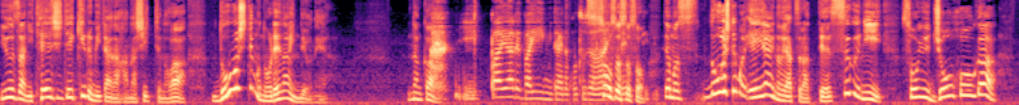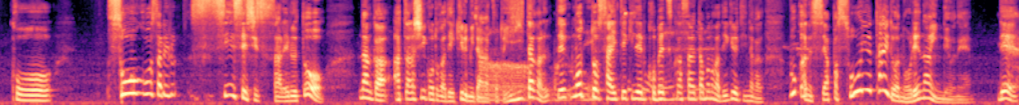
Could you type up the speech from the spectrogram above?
ユーザーに提示できるみたいな話っていうのは、どうしても乗れないんだよね。なんか。いっぱいあればいいみたいなことじゃない、ね、そうそうそうそう。でも、どうしても AI の奴らってすぐにそういう情報が、こう、総合される、シンセシスされると、なんか新しいことができるみたいなこと言いたがる。で、もっと最適で個別化されたものができるって言いながら、僕はね、やっぱそういう態度は乗れないんだよね。で、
